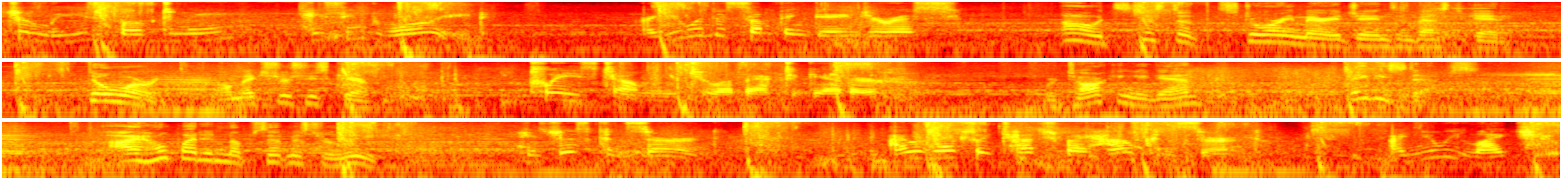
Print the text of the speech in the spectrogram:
Mr. Li spoke to me. He seemed worried. Are you into something dangerous? Oh, it's just a story Mary Jane's investigating. Don't worry, I'll make sure she's careful. Please tell me you two are back together. We're talking again. Baby steps. I hope I didn't upset Mr. Li. He's just concerned. I was actually touched by how concerned. I knew he liked you.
